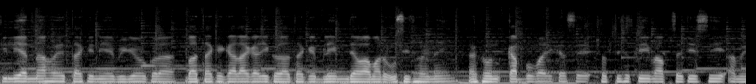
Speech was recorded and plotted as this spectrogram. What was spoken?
ক্লিয়ার না হয়ে তাকে নিয়ে ভিডিও করা বা তাকে গালাগালি করা, তাকে ব্লেম দেওয়া আমার উচিত হয় নাই। এখন কাব্য ভাইয়ের কাছে সত্যি সত্যি মাপ চাইতেছি, আমি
